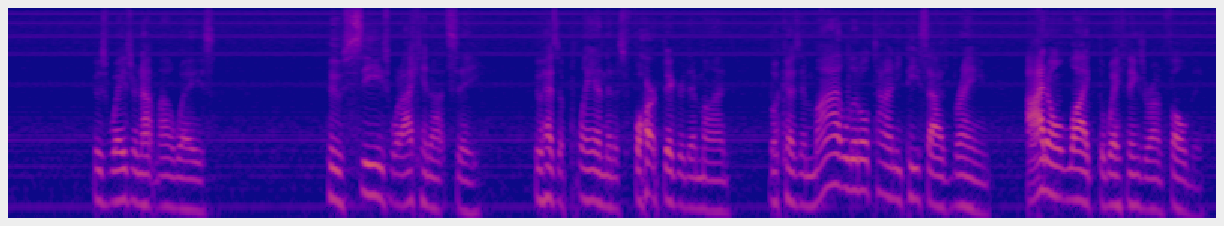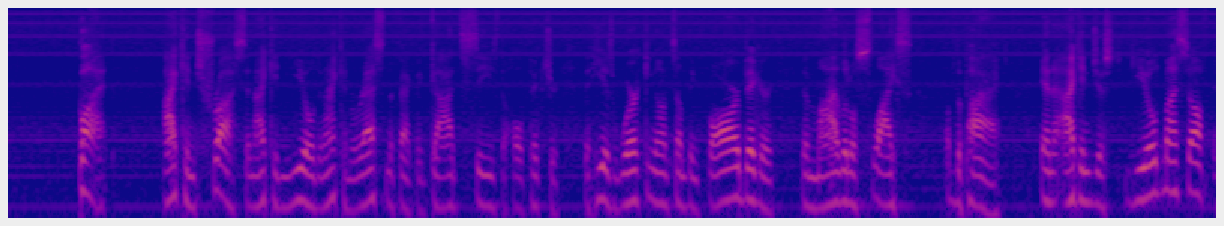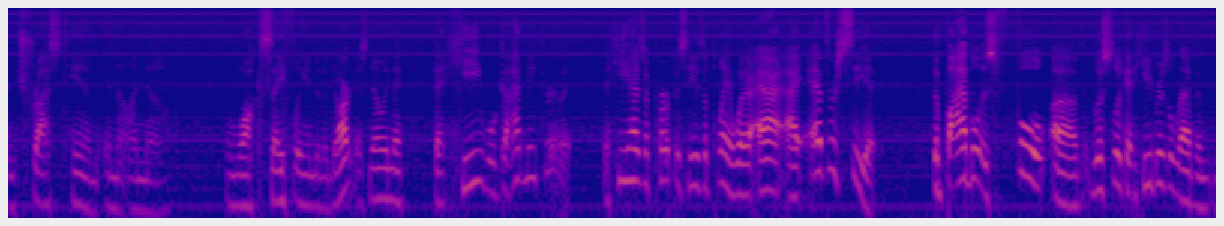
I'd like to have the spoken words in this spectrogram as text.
whose ways are not my ways, who sees what I cannot see, who has a plan that is far bigger than mine. Because in my little tiny pea sized brain, I don't like the way things are unfolding. But I can trust and I can yield and I can rest in the fact that God sees the whole picture, that He is working on something far bigger than my little slice of the pie and I can just yield myself and trust Him in the unknown and walk safely into the darkness, knowing that, that He will guide me through it, that He has a purpose, He has a plan. Whether I, I ever see it, the Bible is full of, let's look at Hebrews 11,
